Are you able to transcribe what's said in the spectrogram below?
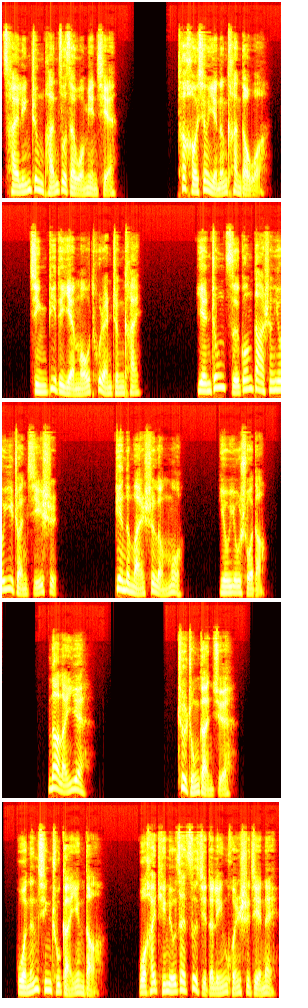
彩铃正盘坐在我面前，她好像也能看到我，紧闭的眼眸突然睁开，眼中紫光大盛，又一转即逝。变得满是冷漠，悠悠说道：“纳兰叶，这种感觉，我能清楚感应到。我还停留在自己的灵魂世界内，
